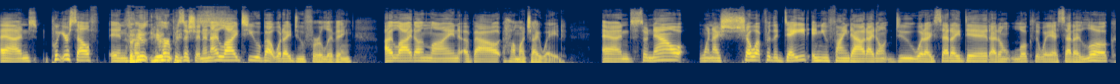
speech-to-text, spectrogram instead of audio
and put yourself in So her, here- here's- her position. And I lied to you about what I do for a living. I lied online about how much I weighed. And so now when I show up for the date and you find out I don't do what I said I did, I don't look the way I said I look,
